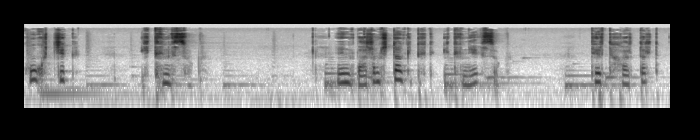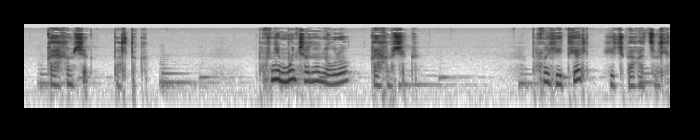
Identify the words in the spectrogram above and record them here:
хүүхчиг итгэнэ гэсэн үг. Энэ боломжтой гэдэгт итгэнэ гэсэн үг. Тэр тохиолдолд гайхамшиг болдог. Бурхны мөн чанар нь өөрөө гайхамшиг. Бурхан хийдгээл хийж байгаа зүйл.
